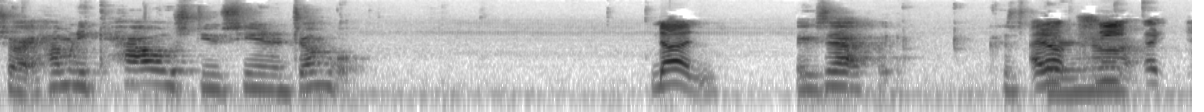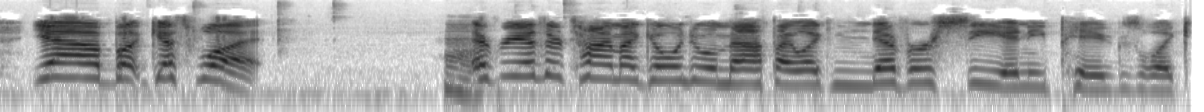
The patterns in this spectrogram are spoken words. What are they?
Sorry, how many cows do you see in a jungle? None. Exactly. Because I don't see. uh, yeah, but guess what? Huh. Every other time I go into a map, I like never see any pigs. Like,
